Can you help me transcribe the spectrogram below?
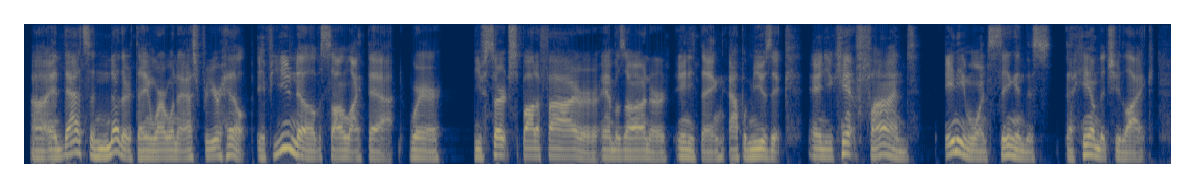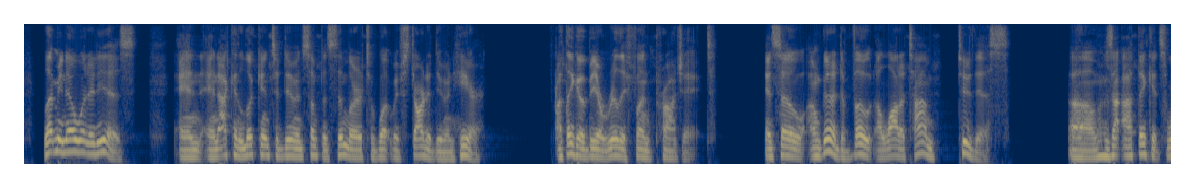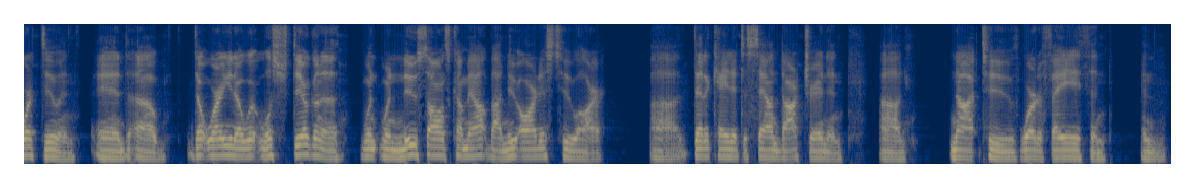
Uh, and that's another thing where I want to ask for your help. If you know of a song like that, where you've searched Spotify or Amazon or anything, Apple Music, and you can't find anyone singing this a hymn that you like, let me know what it is. And and I can look into doing something similar to what we've started doing here. I think it would be a really fun project. And so I'm going to devote a lot of time to this um, I, I, think it's worth doing. And uh, don't worry, you know, we're, we're still to, when, when new songs come out by new artists who are uh, dedicated to sound doctrine and uh, not to word of faith and and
